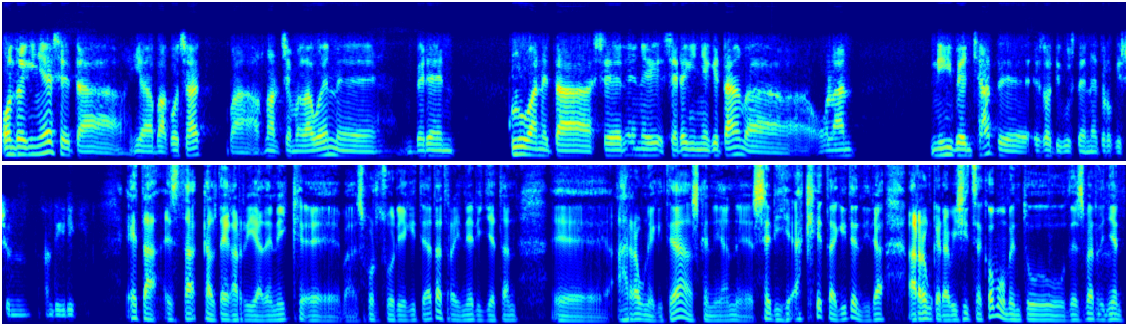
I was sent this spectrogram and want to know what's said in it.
ondo eginez, eta ia bakotsak, ba, osnartzen badauen, e, beren kluban eta zeren, zeregineketan, ba, holan, ni bentsat ez dut ikusten etrokizun handigirik. Eta ez da kaltegarria denik e, ba, esportzu hori egitea eta trainerietan e, arraun egitea, azkenean e, seriak eta egiten dira arraunkera bizitzeko momentu desberdinen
